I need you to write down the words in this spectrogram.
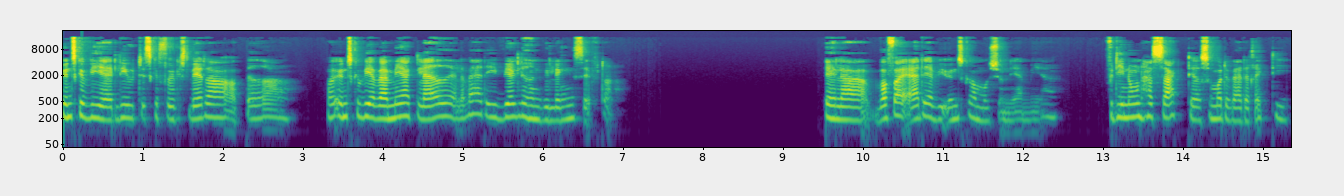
Ønsker vi, at livet det skal føles lettere og bedre? Og ønsker vi at være mere glade, eller hvad er det i virkeligheden, vi længes efter? Eller hvorfor er det, at vi ønsker at motionere mere? Fordi nogen har sagt det, og så må det være det rigtige.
